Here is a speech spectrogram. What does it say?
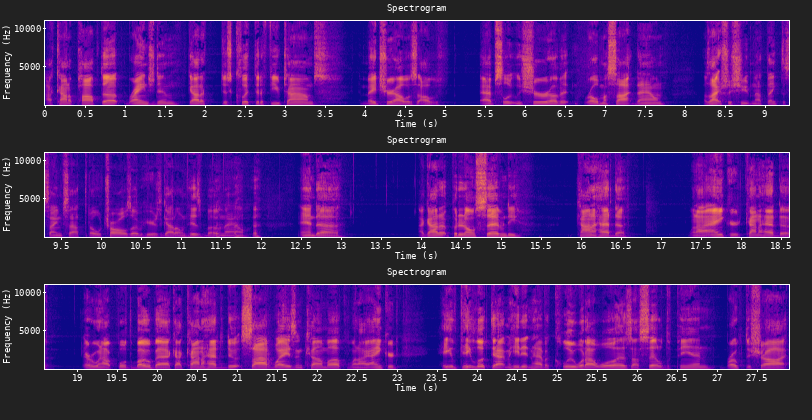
I kind of popped up, ranged him, got a just clicked it a few times, made sure I was I was absolutely sure of it. Rolled my sight down. I was actually shooting, I think, the same sight that old Charles over here has got on his bow now. and uh, I got it, put it on 70. Kind of had to, when I anchored, kind of had to, or when I pulled the bow back, I kind of had to do it sideways and come up. When I anchored, he he looked at me. He didn't have a clue what I was. I settled the pin, broke the shot,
